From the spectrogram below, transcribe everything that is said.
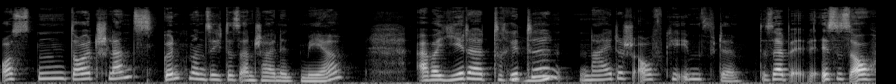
Osten Deutschlands gönnt man sich das anscheinend mehr. aber jeder Dritte mhm. neidisch auf Geimpfte. Deshalb ist es auch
